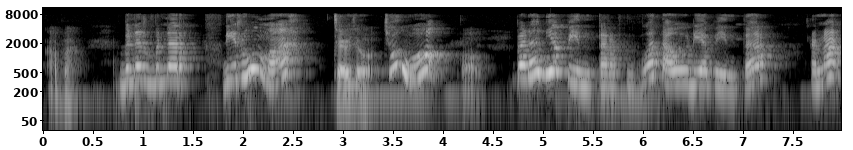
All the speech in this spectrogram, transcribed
apa bener-bener di rumah cewek cowok cowok. Padahal dia pintar, gue tahu dia pintar karena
